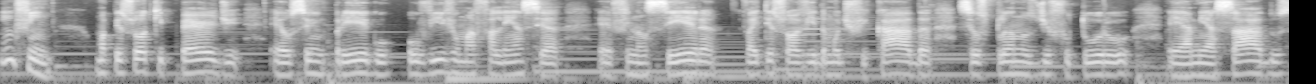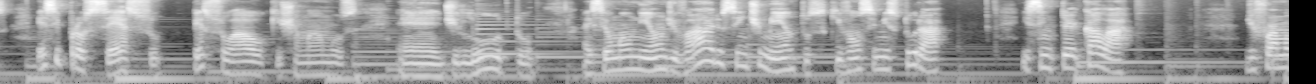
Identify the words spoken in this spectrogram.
Enfim, uma pessoa que perde é, o seu emprego ou vive uma falência é, financeira, vai ter sua vida modificada, seus planos de futuro é, ameaçados. Esse processo pessoal que chamamos é, de luto vai ser uma união de vários sentimentos que vão se misturar e se intercalar de forma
